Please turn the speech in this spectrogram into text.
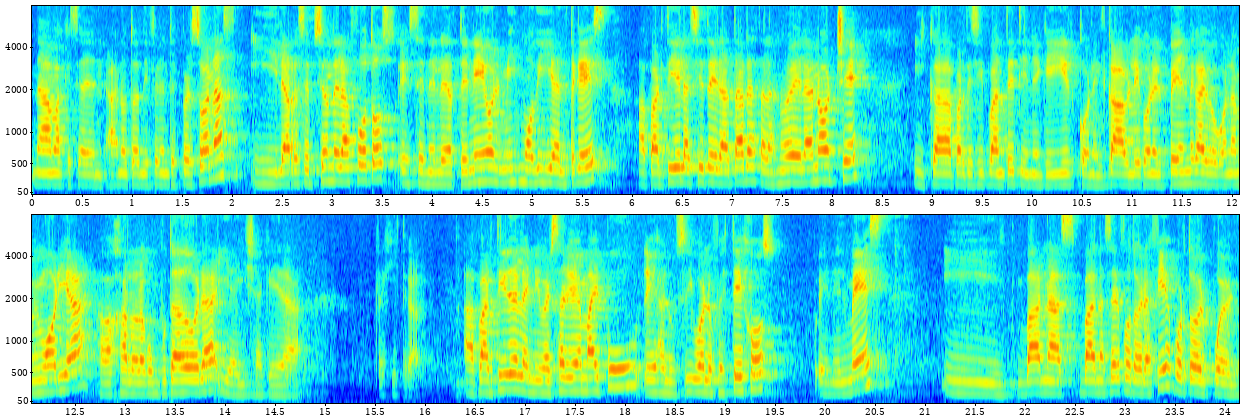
nada más que se anotan diferentes personas y la recepción de las fotos es en el Ateneo el mismo día, el 3, a partir de las 7 de la tarde hasta las 9 de la noche y cada participante tiene que ir con el cable, con el pendrive o con la memoria a bajarlo a la computadora y ahí ya queda registrado. A partir del aniversario de Maipú, es alusivo a los festejos en el mes y van a, van a hacer fotografías por todo el pueblo,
